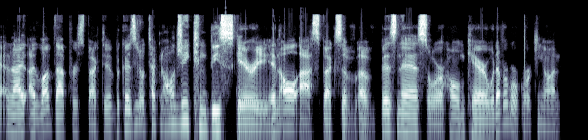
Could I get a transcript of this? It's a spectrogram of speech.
and I, I love that perspective because you know technology can be scary in all aspects of of business or home care, whatever we're working on.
